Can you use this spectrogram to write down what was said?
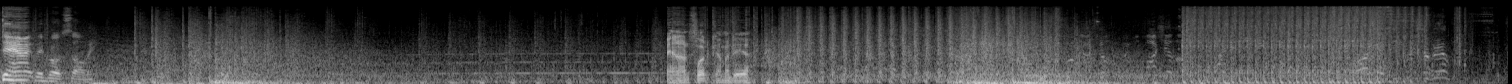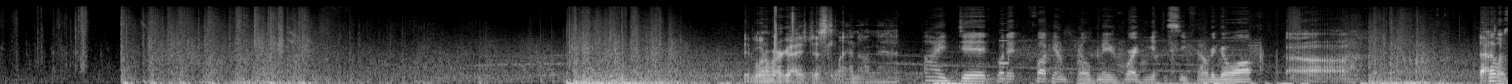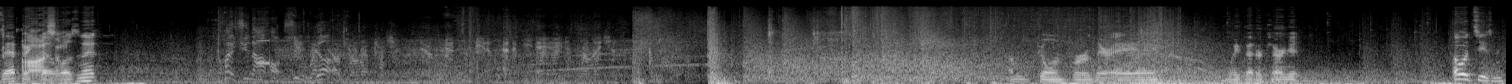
Damn it, they both saw me. Man on foot coming to you. Did one of our guys just land on that? I did, but it fucking killed me before I could get the C4 to go off. Uh, That, was epic awesome. though, wasn't it? I'm going for their AA. Way better target. Oh, it sees me.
